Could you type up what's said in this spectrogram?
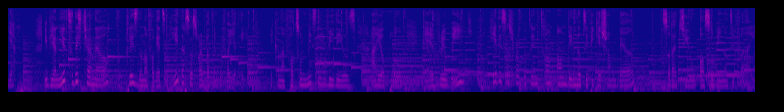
Yeah. If you're new to this channel please do not forget to hit that subscribe button before you leave can afford to miss new videos i upload every week. Hit the subscribe button turn on the notification bell so that you also be notified.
